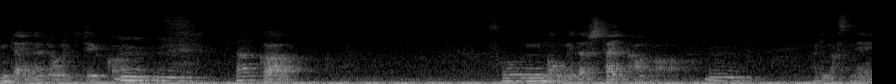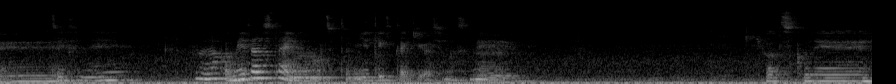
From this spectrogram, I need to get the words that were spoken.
みたいな領域というか、うんうん。なんかそういうのを目指したい感がうんありますね。ですね。それなんか目指したいものもちょっと見えてきた気がしますね。うん。気がつくね。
